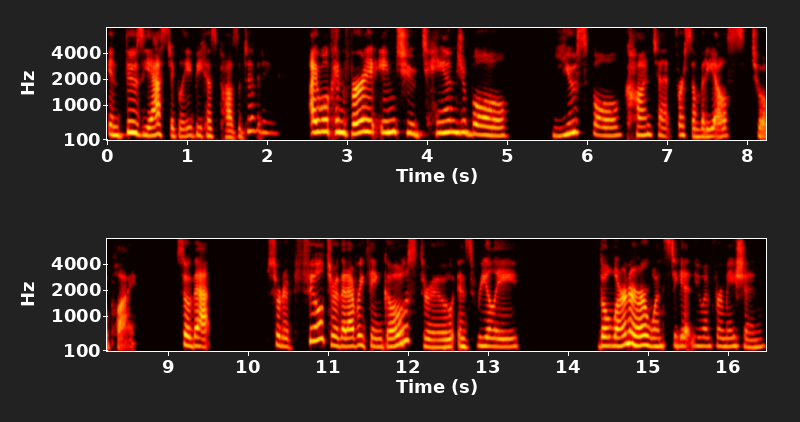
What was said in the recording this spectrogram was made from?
enthusiastically because positivity. I will convert it into tangible, useful content for somebody else to apply so that sort of filter that everything goes through is really the learner wants to get new information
